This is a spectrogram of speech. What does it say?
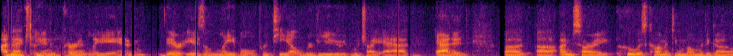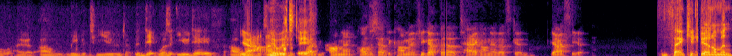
I'm actually in it currently, and there is a label for TL reviewed, which I add, added. But uh, I'm sorry, who was commenting a moment ago? I, I'll leave it to you. to- Was it you, Dave? I'll Yeah, it It was I'll just Dave. the comment. I'll just add the comment. If you got the tag on there, that's good. Yeah, I see it. Thank you, gentlemen.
